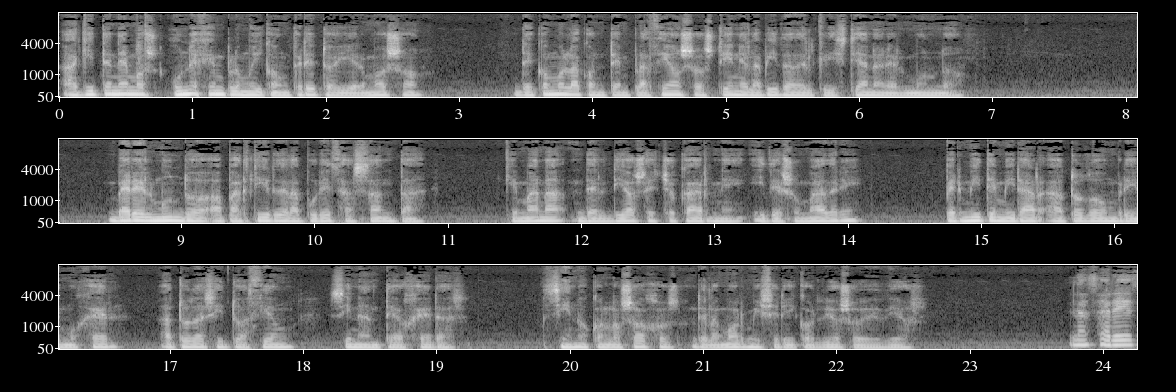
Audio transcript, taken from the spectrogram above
Aquí tenemos un ejemplo muy concreto y hermoso de cómo la contemplación sostiene la vida del cristiano en el mundo. Ver el mundo a partir de la pureza santa que emana del Dios hecho carne y de su madre permite mirar a todo hombre y mujer, a toda situación, sin anteojeras, sino con los ojos del amor misericordioso de Dios. Nazaret,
